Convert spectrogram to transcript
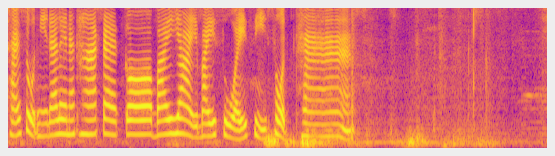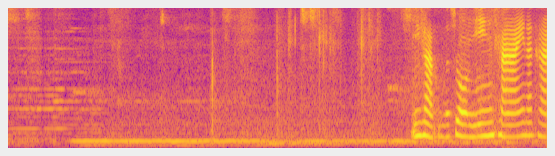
ใช้สูตรนี้ได้เลยนะคะ แต่ก็ใบใหญ่ใบสวยสีสดค่ะ นี่ค่ะคุณผู้ชมยิ่งใช้นะคะ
